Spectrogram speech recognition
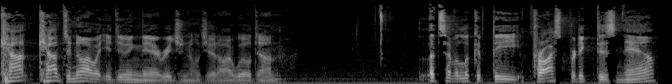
can't can't deny what you're doing there, original Jedi. Well done. Let's have a look at the price predictors now.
